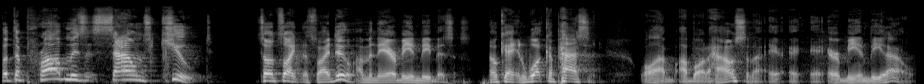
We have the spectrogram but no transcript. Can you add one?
But the problem is, it sounds cute. So it's like, that's what I do. I'm in the Airbnb business. Okay, in what capacity? Well, I, I bought a house and I Airbnb it out.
